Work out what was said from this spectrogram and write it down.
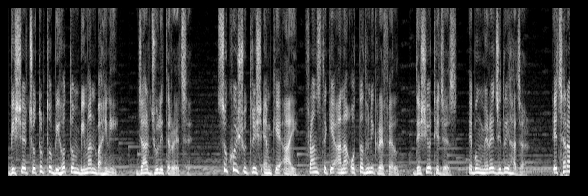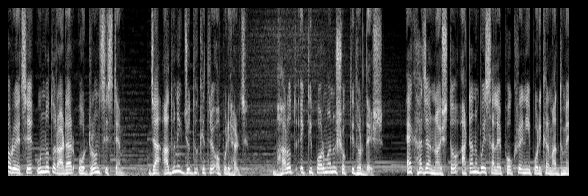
বিশ্বের চতুর্থ বৃহত্তম বিমান বাহিনী যার ঝুলিতে রয়েছে। সুখই সুত্রিশ এম কে আই ফ্রান্স থেকে আনা অত্যাধুনিক রেফেল, দেশীয় ঠেজেস এবং মেরেজি দুই হাজার। এছাড়াও রয়েছে উন্নত রাডার ও ড্রোন সিস্টেম, যা আধুনিক যুদ্ধক্ষেত্রে অপরিহার্য। ভারত একটি পরমাণু শক্তিধর দেশ। এক হাজার নয়শো আটানব্বই সালের পোখরেনি পরীক্ষার মাধ্যমে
